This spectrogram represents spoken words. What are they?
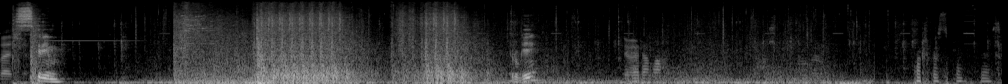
Weź. Scream. Drugi? Wiadomo. Paczka z punktu jest.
